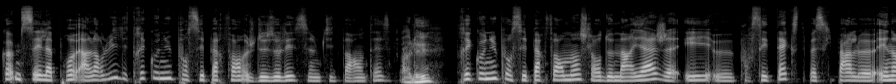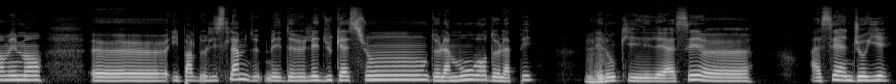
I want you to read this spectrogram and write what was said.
comme c'est la première. Alors lui, il est très connu pour ses performances. Désolée, c'est une petite parenthèse. Allez. Très connu pour ses performances lors de mariage et euh, pour ses textes, parce qu'il parle énormément. euh, il parle de l'islam, de- mais de l'éducation, de l'amour, de la paix. Et Mhm. donc, il est assez, assez enjoyé.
